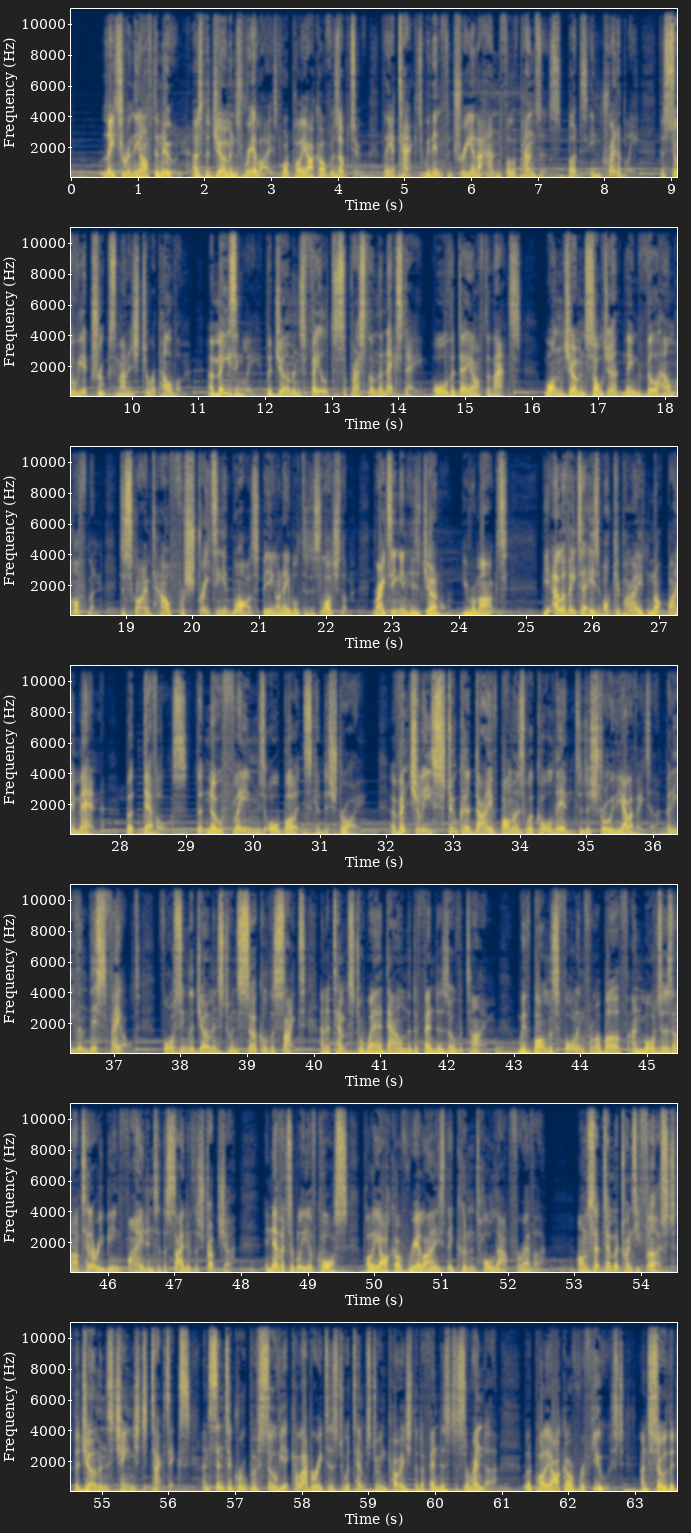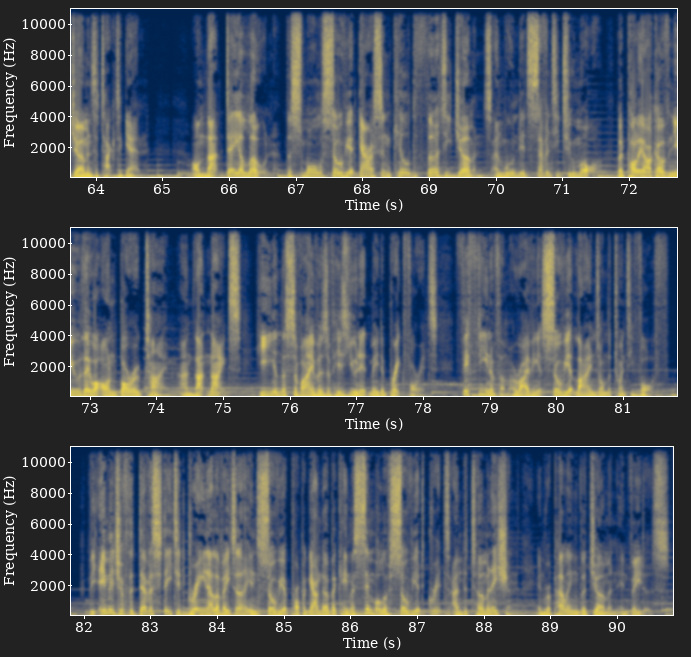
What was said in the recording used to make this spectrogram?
Later in the afternoon, as the Germans realized what Polyakov was up to, they attacked with infantry and a handful of panzers, but incredibly, the Soviet troops managed to repel them. Amazingly, the Germans failed to suppress them the next day, or the day after that. One German soldier, named Wilhelm Hoffmann, described how frustrating it was being unable to dislodge them. Writing in his journal, he remarked, The elevator is occupied not by men, but devils that no flames or bullets can destroy. Eventually, Stuka dive bombers were called in to destroy the elevator, but even this failed, forcing the Germans to encircle the site and attempt to wear down the defenders over time. With bombs falling from above and mortars and artillery being fired into the side of the structure, inevitably, of course, Polyakov realized they couldn't hold out forever. On September 21st, the Germans changed tactics and sent a group of Soviet collaborators to attempt to encourage the defenders to surrender, but Polyakov refused, and so the Germans attacked again. On that day alone, the small Soviet garrison killed 30 Germans and wounded 72 more, but Polyakov knew they were on borrowed time, and that night, he and the survivors of his unit made a break for it, 15 of them arriving at Soviet lines on the 24th. The image of the devastated grain elevator in Soviet propaganda became a symbol of Soviet grit and determination in repelling the German invaders.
